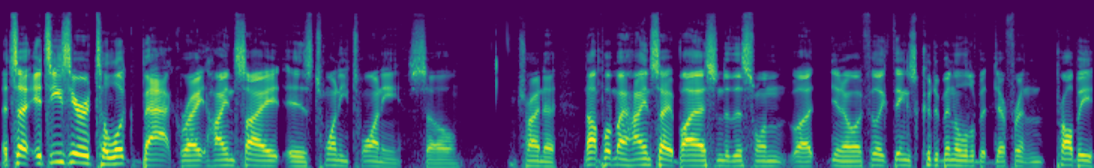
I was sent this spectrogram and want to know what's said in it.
it's a, it's easier to look back, right? Hindsight is 2020. So I'm trying to not put my hindsight bias into this one, but you know, I feel like things could have been a little bit different. And probably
